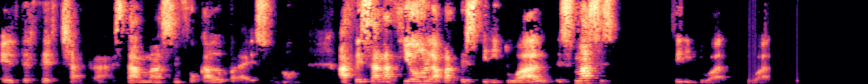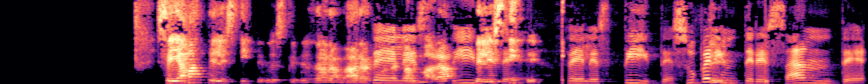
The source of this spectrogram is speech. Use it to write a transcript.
el tercer chakra. Está más enfocado para eso, ¿no? hace sanación, la parte espiritual, es más espiritual. Se llama celestite, ¿ves? Que ahora, ahora celestite, celestite. Celestite, súper interesante.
